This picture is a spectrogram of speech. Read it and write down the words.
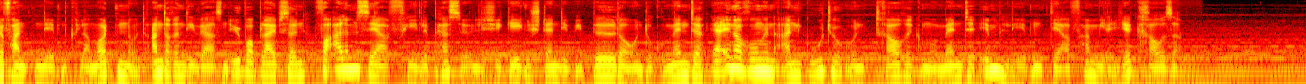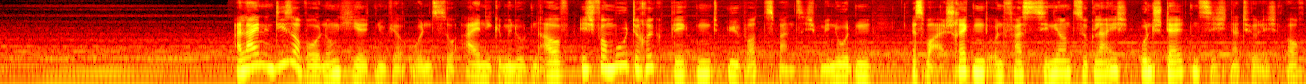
Wir fanden neben Klamotten und anderen diversen Überbleibseln vor allem sehr viele persönliche Gegenstände wie Bilder und Dokumente, Erinnerungen an gute und traurige Momente im Leben der Familie Krause. Allein in dieser Wohnung hielten wir uns so einige Minuten auf, ich vermute rückblickend über 20 Minuten, es war erschreckend und faszinierend zugleich und stellten sich natürlich auch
